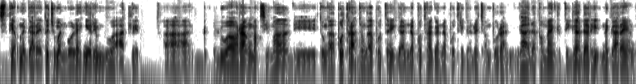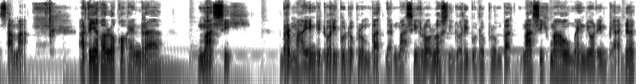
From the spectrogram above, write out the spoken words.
setiap negara itu cuma boleh ngirim dua atlet. Uh, dua orang maksimal di tunggal putra, tunggal putri, ganda putra, ganda putri, ganda campuran. Gak ada pemain ketiga dari negara yang sama. Artinya kalau Kohendra masih bermain di 2024 dan masih lolos di 2024, masih mau main di Olimpiade,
